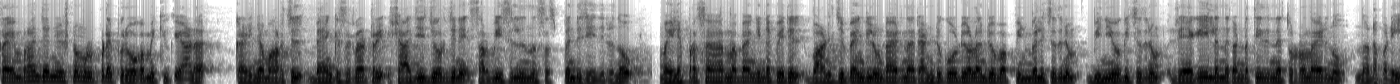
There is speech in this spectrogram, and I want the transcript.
ക്രൈംബ്രാഞ്ച് അന്വേഷണം ഉൾപ്പെടെ പുരോഗമിക്കുകയാണ്. കഴിഞ്ഞ മാർച്ചിൽ ബാങ്ക് സെക്രട്ടറി ഷാജി ജോർജിനെ സർവീസിൽ നിന്ന് സസ്പെൻഡ് ചെയ്തിരുന്നു. മൈലപ്ര സഹകരണ ബാങ്കിന്റെ പേരിൽ വാണിജ്യ ബാങ്കിൽ ഉണ്ടായിരുന്ന രണ്ട് കോടിയോളം രൂപ പിൻവലിച്ചതിനും വിനിയോഗിച്ചതിനും രേഖയില്ലെന്ന് കണ്ടെത്തിയതിനെ തുടർന്നായിരുന്നു നടപടി.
